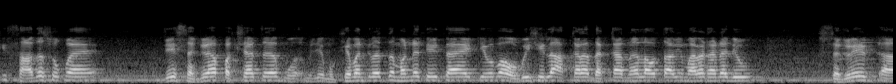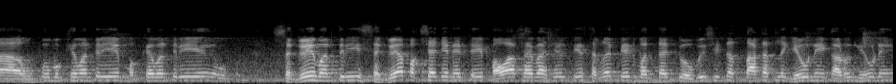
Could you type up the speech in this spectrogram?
की साधं सोपं आहे. जे सगळ्या पक्षाचं म्हणजे मुख्यमंत्र्यांचं म्हणणं तेच आहे की बाबा ओबीसीला हक्काला धक्का न लावता आम्ही मराठ्याला देऊ. सगळे उपमुख्यमंत्री मुख्यमंत्री सगळे मंत्री सगळ्या पक्षाचे नेते पवारसाहेब असेल ते सगळं तेच म्हणतात की ओबीसीच्या ताटातलं घेऊ नये काढून घेऊ नये.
